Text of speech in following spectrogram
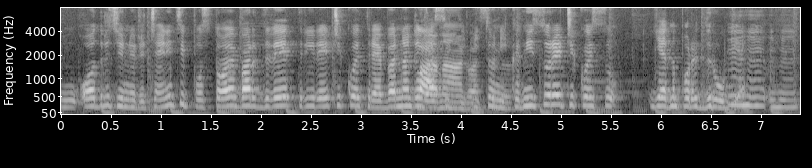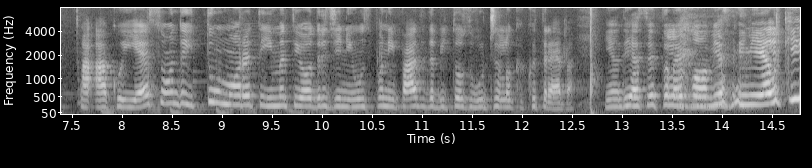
u određenoj rečenici postoje bar dve, tri reči koje treba naglasiti. Da, naglasiti, I to nikad nisu reči koje su jedna pored druge. Mm -hmm. A ako i jesu, onda i tu morate imati određeni uspon i pad da bi to zvučalo kako treba. I onda ja sve to lepo objasnim Jelki.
